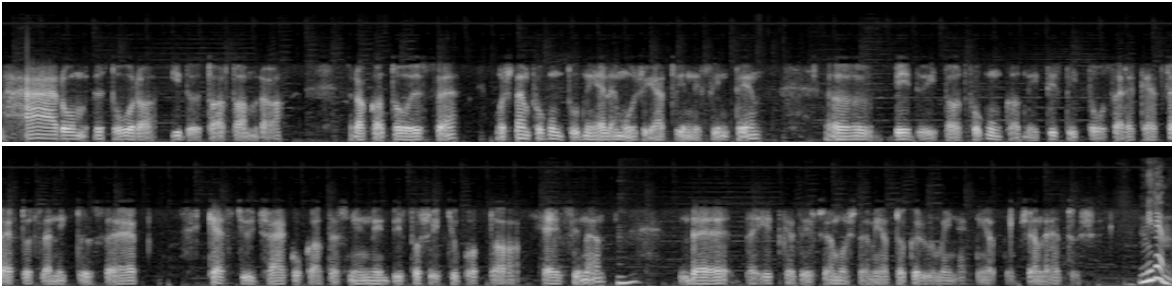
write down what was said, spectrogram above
három-öt óra időtartamra rakató össze. Most nem fogunk tudni elemózsiát vinni szintén. Védőitalt fogunk adni, tisztítószereket, fertőtlenítőszert, kesztyűcsákokat, ezt mind-mind biztosítjuk ott a helyszínen, uh-huh. de, de étkezésre most emiatt a körülmények miatt nincsen lehetőség. Mire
